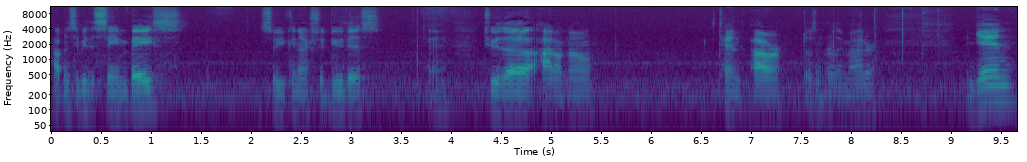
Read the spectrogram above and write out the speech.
happens to be the same base. So you can actually do this okay to the I don't know 10th power doesn't really matter. Again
